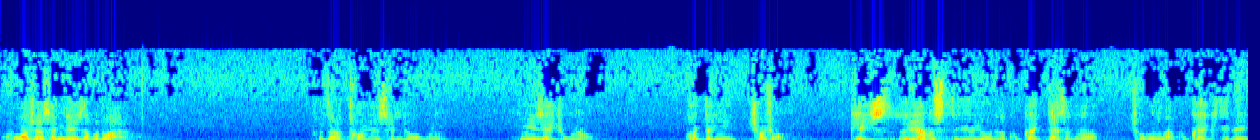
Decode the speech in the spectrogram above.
こうわしは宣言したことがある。そしたら当時戦場軍、民政局の、こういったに少々、刑事ウィリアムスというような国会対策の処分が国会に来てね、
